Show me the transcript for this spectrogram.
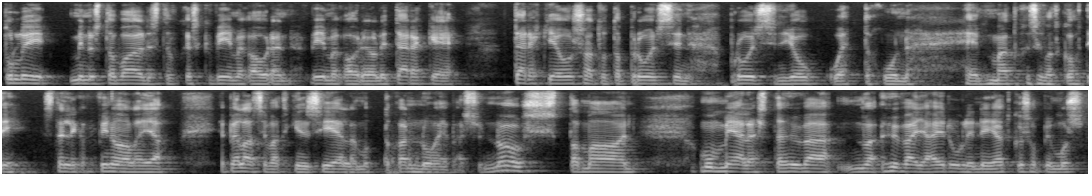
tuli minusta Wildista kesken viime kauden, viime kauden oli tärkeä tärkeä osa tuota Bruinsin, Bruinsin joukkuetta, kun he matkasivat kohti Stanley Cup-finaaleja ja pelasivatkin siellä, mutta kannu ei päässyt nostamaan. Mun mielestä hyvä, hyvä ja edullinen jatkosopimus,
